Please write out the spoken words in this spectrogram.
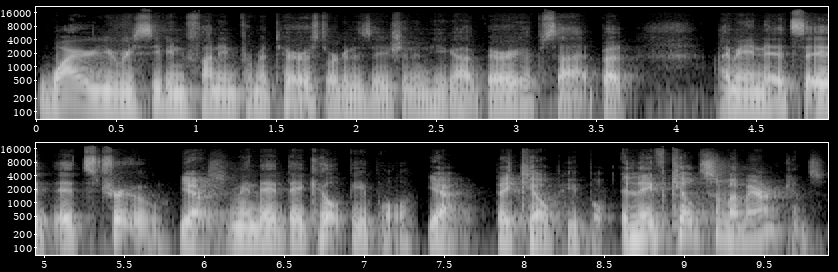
why are you receiving funding from a terrorist organization? And he got very upset. But I mean, it's it, it's true. Yes. I mean, they, they kill people. Yeah, they kill people. And they've killed some Americans,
